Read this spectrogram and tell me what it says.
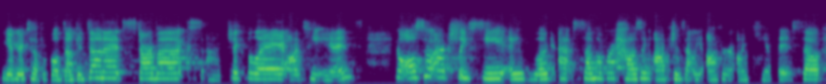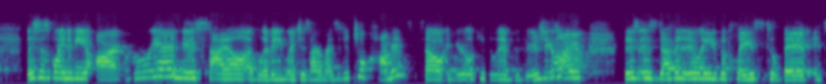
We have your typical Dunkin' Donuts, Starbucks, uh, Chick-fil-A, Auntie Anne's. You'll also actually see a look at some of our housing options that we offer on campus. So this is going to be our brand new style of living, which is our residential commons. So if you're looking to live the bougie life, this is definitely the place to live. It's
